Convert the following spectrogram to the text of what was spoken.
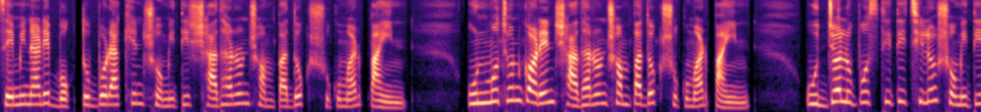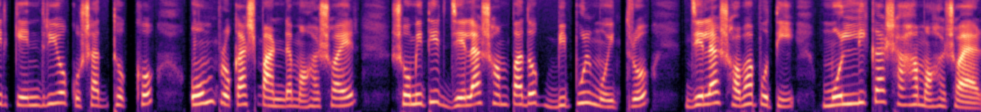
সেমিনারে বক্তব্য রাখেন সমিতির সাধারণ সম্পাদক সুকুমার পাইন। উন্মোচন করেন সাধারণ সম্পাদক সুকুমার পাইন। উজ্জ্বল উপস্থিতি ছিল সমিতির কেন্দ্রীয় কোষাধ্যক্ষ ওম প্রকাশ পাণ্ডা মহাশয়ের, সমিতির জেলা সম্পাদক বিপুল মৈত্র, জেলা সভাপতি মল্লিকা সাহা মহাশয়ার।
